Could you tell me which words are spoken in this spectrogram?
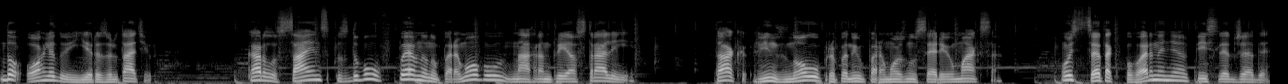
до огляду її результатів. Карлос Сайнс здобув впевнену перемогу на Гран-прі Австралії. Так, він знову припинив переможну серію Макса. Ось це так повернення після Джеди.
